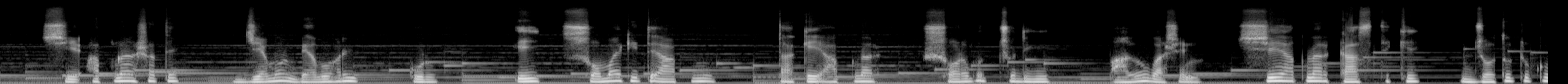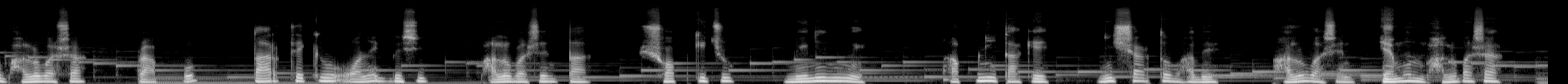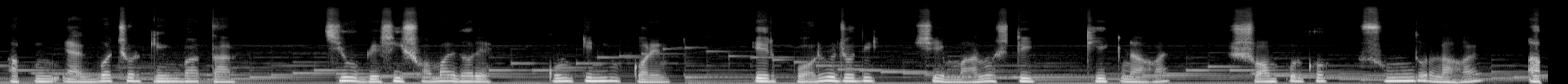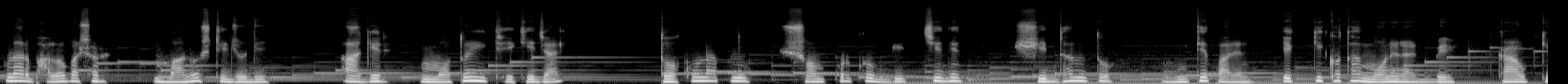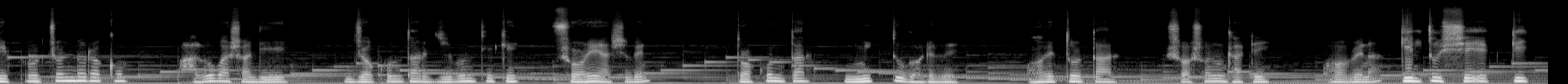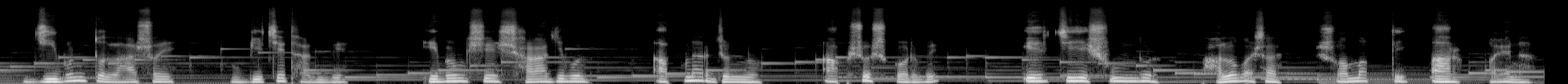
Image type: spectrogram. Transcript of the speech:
সে আপনার সাথে যেমন ব্যবহারই করুক, এই সময়টিতে আপনি তাকে আপনার সর্বোচ্চ দিয়ে ভালোবাসেন। সে আপনার কাছ থেকে যতটুকু ভালোবাসা প্রাপ্য, তার থেকেও অনেক বেশি ভালোবাসেন তার সব কিছু মেনে নিয়ে আপনি তাকে নিঃস্বার্থভাবে ভালোবাসেন। এমন ভালোবাসা আপনি এক বছর কিংবা তার চেয়েও বেশি সময় ধরে কন্টিনিউ করেন। এর পরেও যদি সে মানুষটি ঠিক না হয়, সম্পর্ক সুন্দর না হয়, আপনার ভালোবাসার মানুষটি যদি আগের মতোই থেকে যায়, তখন আপনি সম্পর্ক বিচ্ছেদের সিদ্ধান্ত নিতে পারেন। একটি কথা মনে রাখবেন কাউকে প্রচণ্ড রকম ভালোবাসা দিয়ে যখন তার জীবন থেকে সরে আসবেন, তখন তার মৃত্যু ঘটবে। হয়তো তার শ্মশান ঘাটে হবে না। কিন্তু সে একটি জীবন্ত লাশ হয়ে বেঁচে থাকবে এবং সে সারা জীবন আপনার জন্য আফসোস করবে। এর চেয়ে সুন্দর ভালোবাসার সমাপ্তি আর হয় না।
